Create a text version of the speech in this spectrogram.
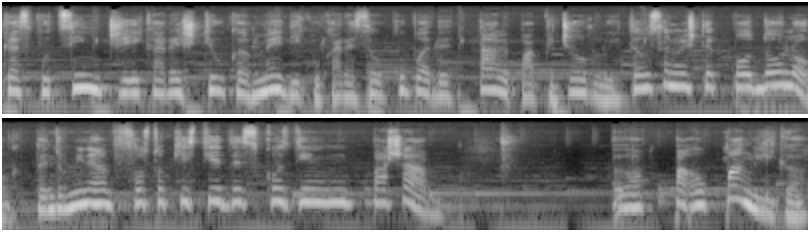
că puțin cei care știu că medicul care se ocupă de talpa piciorului tău se numește podolog. Pentru mine a fost o chestie de scos din, așa, o panglică.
